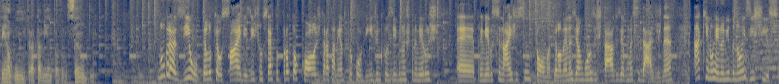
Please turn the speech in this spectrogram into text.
Tem algum tratamento avançando? No Brasil, pelo que eu saiba, existe um certo protocolo de tratamento para o Covid, inclusive nos primeiros, é, primeiros sinais de sintoma, pelo menos em alguns estados e algumas cidades, né? Aqui no Reino Unido não existe isso.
